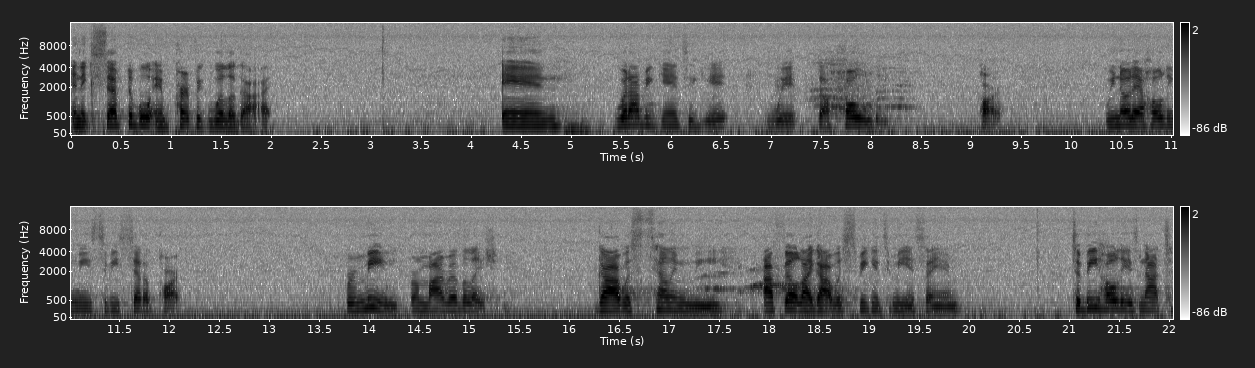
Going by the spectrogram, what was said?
and acceptable and perfect will of God. And what I began to get with the holy part, we know that holy means to be set apart. For me, from my revelation, God was telling me, I felt like God was speaking to me and saying, to be holy is not to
